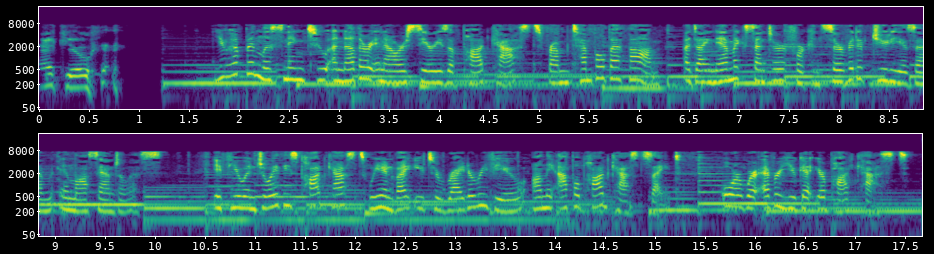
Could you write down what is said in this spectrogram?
Thank you. You have been listening to another in our series of podcasts from Temple Beth Am, a dynamic center for conservative Judaism in Los Angeles. If you enjoy these podcasts, we invite you to write a review on the Apple Podcast site or wherever you get your podcasts.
